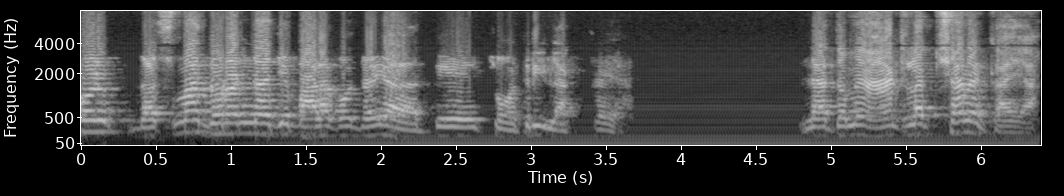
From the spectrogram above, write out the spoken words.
પણ દસમા ધોરણના જે બાળકો થયા તે ચોત્રીસ લાખ થયા. એટલે તમે આઠ લાખ શાને કાયા?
